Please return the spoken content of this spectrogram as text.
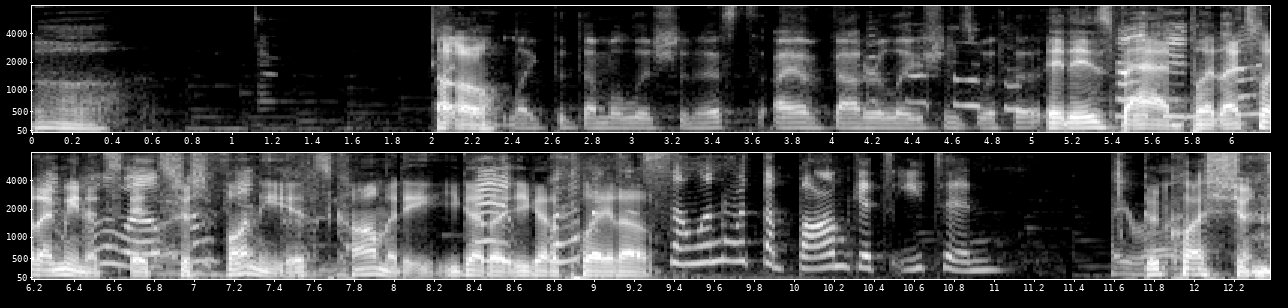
Oh. Uh oh. Like the demolitionist, I have bad relations with it. It is bad, but that's what I mean. It's it's just funny. It's comedy. You gotta you gotta play it happens up. if Someone with the bomb gets eaten. Good question.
